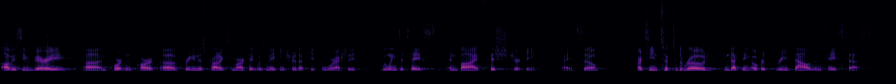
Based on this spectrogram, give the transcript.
obviously very uh, important part of bringing this product to market was making sure that people were actually willing to taste and buy fish jerky right? So our team took to the road, conducting over 3,000 taste tests,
